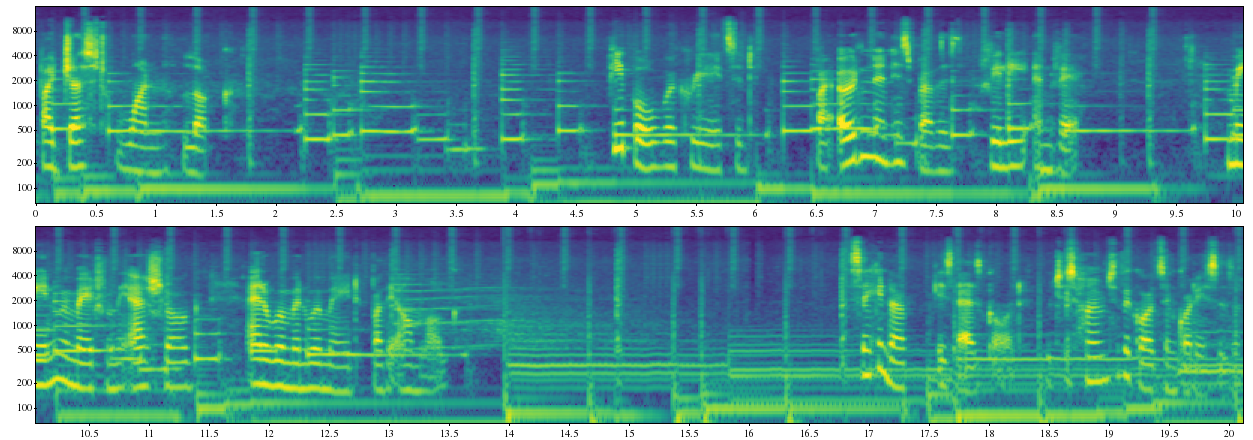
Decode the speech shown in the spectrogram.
by just one look. People were created by Odin and his brothers Vili and Ve. Men were made from the ash log, and women were made by the elm log. Second up is Asgard, which is home to the gods and goddesses of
